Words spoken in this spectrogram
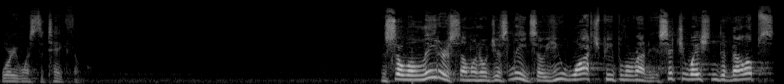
where he wants to take them. And so a leader is someone who'll just lead. So you watch people around you. A situation develops.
